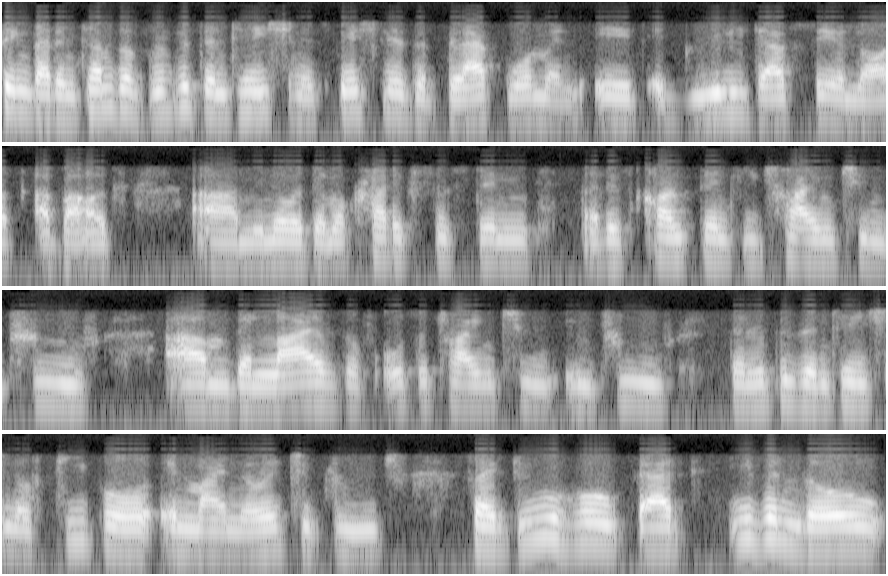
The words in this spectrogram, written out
think that in terms of representation, especially as a black woman, it, it really does say a lot about, um, you know, a democratic system that is constantly trying to improve um, the lives of also trying to improve the representation of people in minority groups. So I do hope that even though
